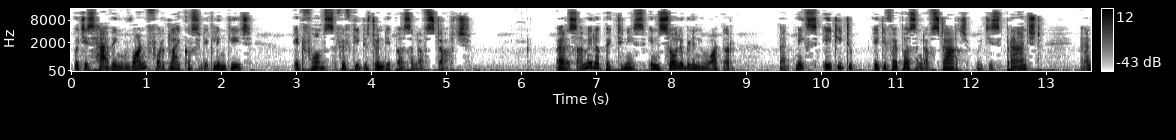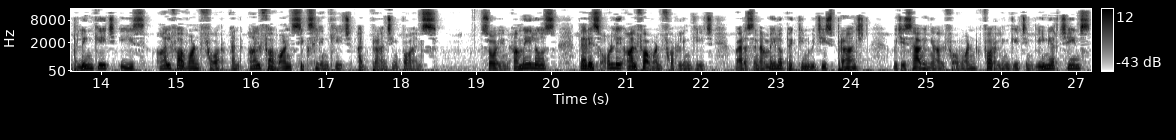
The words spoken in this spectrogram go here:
which is having 1 for glycosidic linkage. It forms 50 to 20% of starch. Whereas amylopectin is insoluble in water that makes 80 to 85% of starch which is branched and the linkage is alpha 1,4 and alpha 1,6 linkage at branching points. So in amylose, there is only alpha 1 4 linkage, whereas in amylopectin, which is branched, which is having alpha 1 4 linkage in linear chains,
